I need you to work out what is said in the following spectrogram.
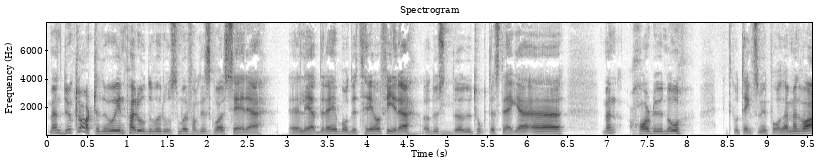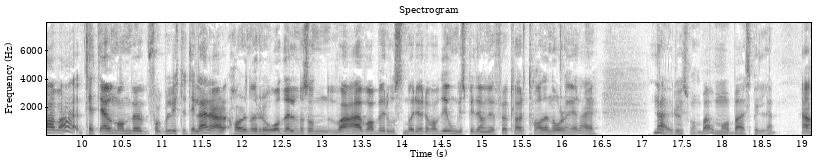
men du klarte det jo i en periode hvor Rosenborg faktisk var serie, eh, i både tre og fire da du, da du tok det steget. Eh, Men har du noe Jeg vet ikke tenkt så mye på det, men hva, hva Tetty er jo en mann folk bør lytte til her. Er, har du noe råd eller noe sånt? Hva, er, hva bør Rosenborg gjøre? Hva bør de unge spillerne gjøre for å klare å ta det nåløyet der? Nei, Rosenborg bare, må bare spille. Ja.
